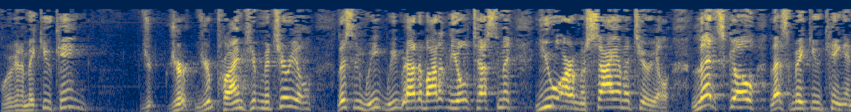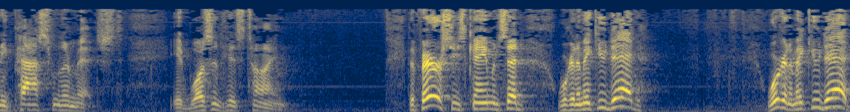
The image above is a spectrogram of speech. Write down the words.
we're going to make you king. You're, you're, you're prime material. Listen, we, we read about it in the Old Testament. You are Messiah material. Let's go. Let's make you king. And he passed from their midst. It wasn't his time. The Pharisees came and said, we're going to make you dead. We're going to make you dead.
